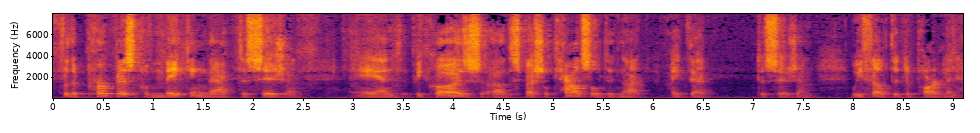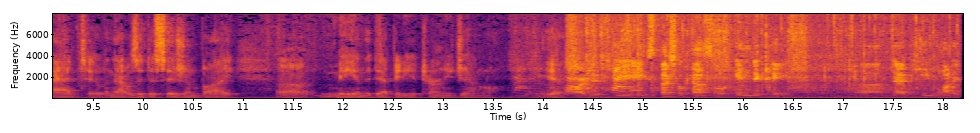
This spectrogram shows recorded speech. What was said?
for the purpose of making that decision. And because uh, the special counsel did not make that decision, we felt the department had to. And that was a decision by uh, me and the deputy attorney general. Yes. Or did the special counsel indicate uh, that he wanted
